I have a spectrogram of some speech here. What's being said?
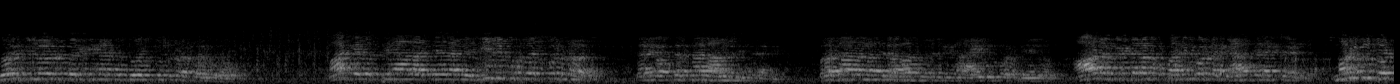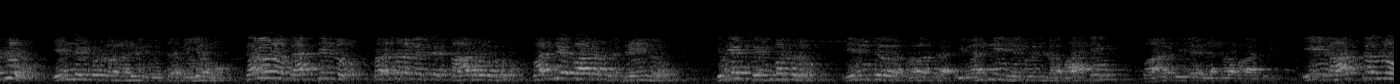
దొరికినోడు దొరికినట్టు దోచుకుంటున్నారు మాకేదో తినాలా చేయాలని వీళ్ళు మందికి ఉచిత బియ్యము కరోనా వ్యాక్సిన్లు తరతర మెచ్చే కార్ రోడ్లు వందే భారత్ ట్రైన్లు విదేశీ ఎగుమతులు నిరుద్యోగ సమస్య ఇవన్నీ నిర్వహించిన పార్టీ భారతీయ జనతా పార్టీ. ఈ రాష్ట్రంలో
